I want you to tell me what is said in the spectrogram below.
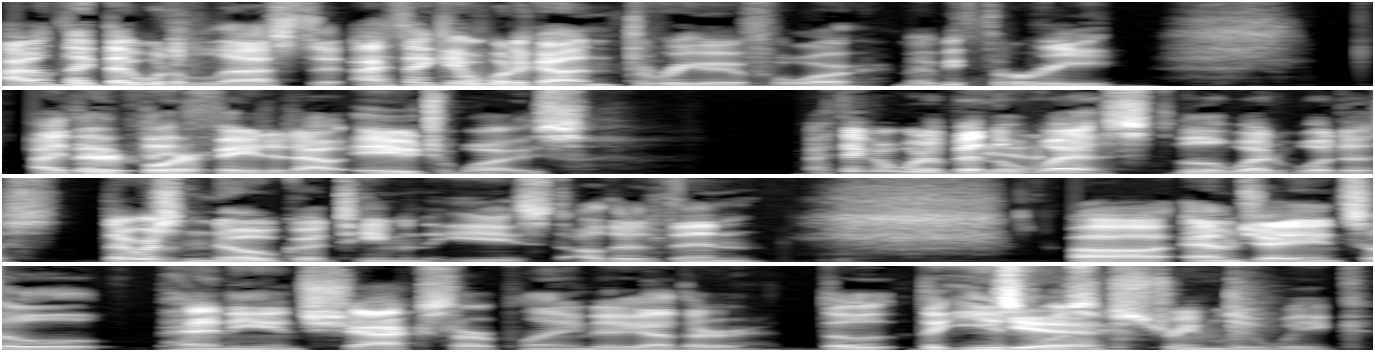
I don't think they would have lasted. I think it would have gotten three or four, maybe three. I Three think they faded out age wise. I think it would have been Yeah. the West. The Wed would have. There was no good team in the East other than uh, MJ until Penny and Shaq start playing together. The the East was extremely weak.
